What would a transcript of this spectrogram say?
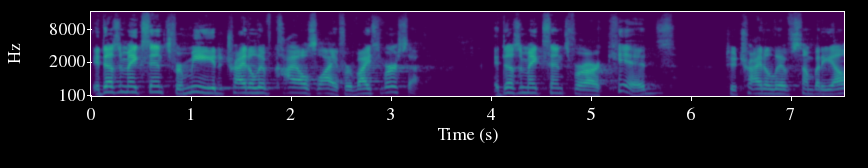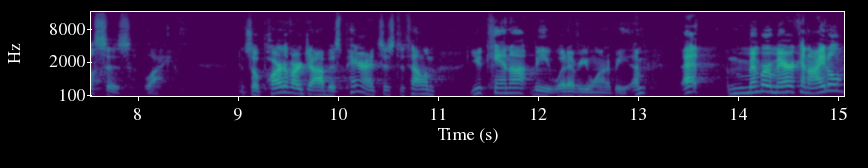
It doesn't make sense for me to try to live Kyle's life or vice versa. It doesn't make sense for our kids to try to live somebody else's life. And so part of our job as parents is to tell them, you cannot be whatever you want to be. Um, that, remember American Idol?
